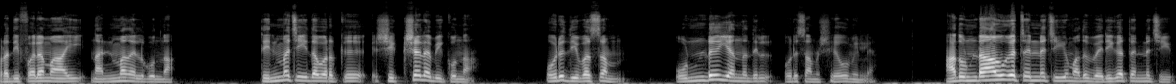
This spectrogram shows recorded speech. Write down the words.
പ്രതിഫലമായി നന്മ നൽകുന്ന തിന്മ ചെയ്തവർക്ക് ശിക്ഷ ലഭിക്കുന്ന ഒരു ദിവസം ഉണ്ട് എന്നതിൽ ഒരു സംശയവുമില്ല. അതുണ്ടാവുക തന്നെ ചെയ്യും അത് വരിക തന്നെ ചെയ്യും.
